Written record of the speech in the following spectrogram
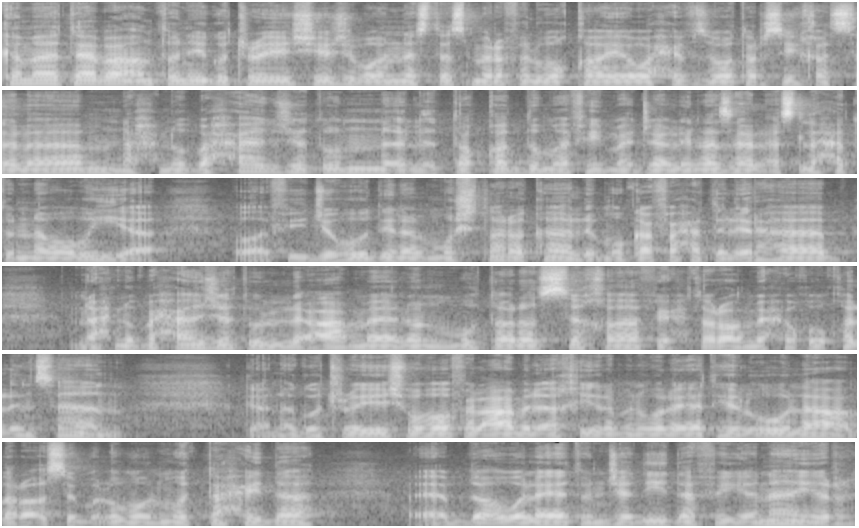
كما تابع أنطوني غوتريش يجب أن نستثمر في الوقاية وحفظ وترسيخ السلام. نحن بحاجة للتقدم في مجال نزع الأسلحة النووية وفي جهودنا المشتركة لمكافحة الإرهاب. نحن بحاجة لأعمال مترسخة في احترام حقوق الإنسان. كان غوتريش وهو في العام الأخير من ولايته الأولى على رأس الأمم المتحدة ويبدأ ولاية جديدة في يناير.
